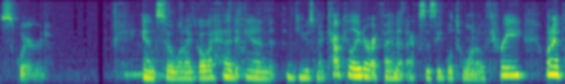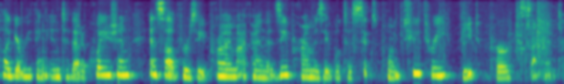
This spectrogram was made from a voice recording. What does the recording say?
squared. And so when I go ahead and use my calculator, I find that x is equal to 103. When I plug everything into that equation and solve for z prime, I find that z prime is equal to 6.23 feet per second.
